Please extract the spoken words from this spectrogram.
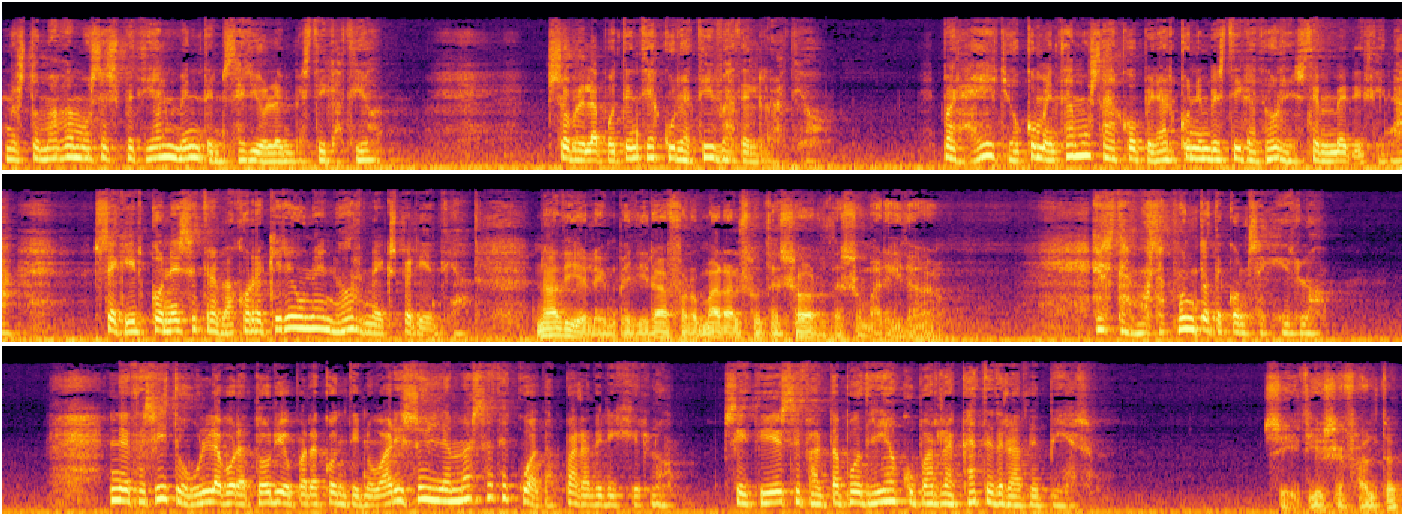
Nos tomábamos especialmente en serio la investigación sobre la potencia curativa del radio. Para ello comenzamos a cooperar con investigadores en medicina. Seguir con ese trabajo requiere una enorme experiencia. Nadie le impedirá formar al sucesor de su marido. Estamos a punto de conseguirlo. Necesito un laboratorio para continuar y soy la más adecuada para dirigirlo. Si hiciese falta, podría ocupar la cátedra de Pierre. ¿Si hiciese falta?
